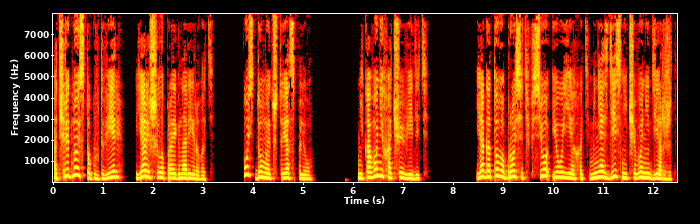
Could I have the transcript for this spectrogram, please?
Очередной стук в дверь я решила проигнорировать. Пусть думает, что я сплю. Никого не хочу видеть. Я готова бросить все и уехать. Меня здесь ничего не держит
